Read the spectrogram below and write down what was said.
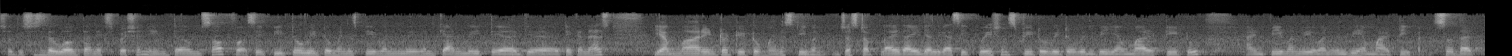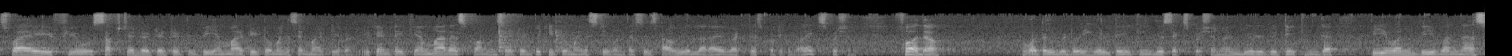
So this is the work done expression in terms of uh, say p2 v2 minus p1 v1 can be taken as mr into t2 minus t1 just apply the ideal gas equations. P2 v2 will be mr t2 and p1 v1 will be mr t1 so that's why if you substitute it it will be mr t2 minus mr t1 you can take mr as common so it will be t2 minus t1 this is how you will arrive at this particular expression. Further what we will be doing we will taking this expression and we will be taking the p1 v1 as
